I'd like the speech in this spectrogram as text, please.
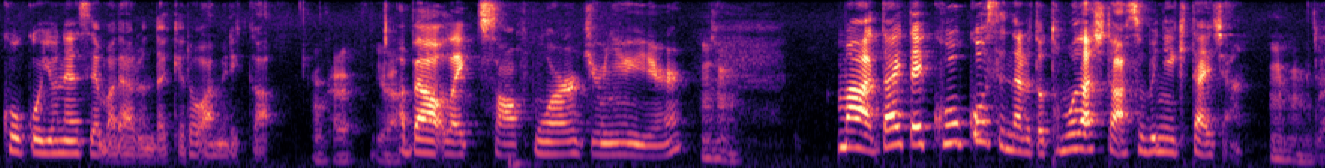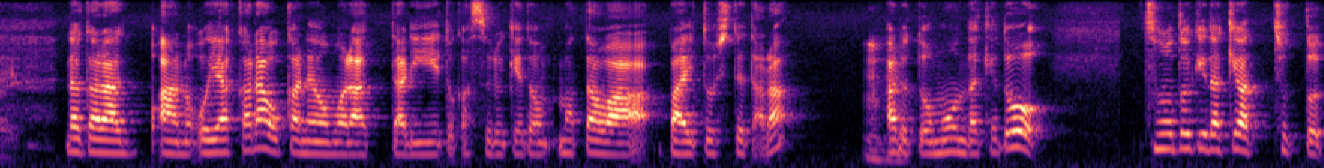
高校4年生まであるんだけどアメリカ Okay. Yeah. about like sophomore junior year、まあ大体高校生になると友達と遊びに行きたいじゃん hmm right. だからあの親からお金をもらったりとかするけどまたはバイトしてたらあると思うんだけど、その時だけはちょっと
